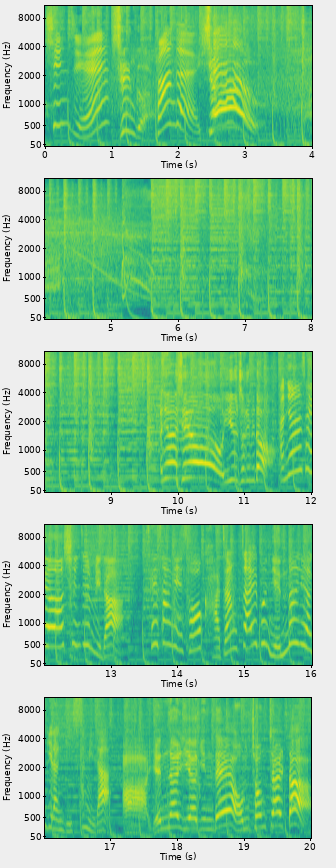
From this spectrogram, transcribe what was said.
신지의 싱글 방글 쇼! 안녕하세요. 이윤석입니다. 안녕하세요. 신지입니다. 세상에서 가장 짧은 옛날 이야기란 게 있습니다. 아 옛날 이야기인데 엄청 짧다.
